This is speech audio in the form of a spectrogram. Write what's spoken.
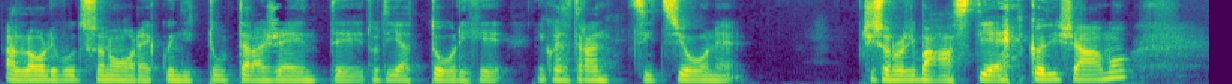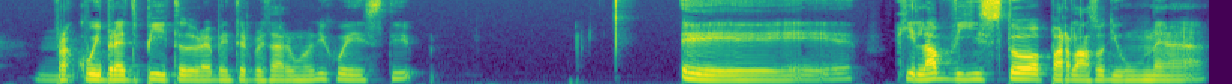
all'Hollywood sonora e quindi tutta la gente, tutti gli attori che in questa transizione ci sono rimasti, ecco, diciamo, mm. fra cui Brad Pitt dovrebbe interpretare uno di questi. E chi l'ha visto ha parlato di, un,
